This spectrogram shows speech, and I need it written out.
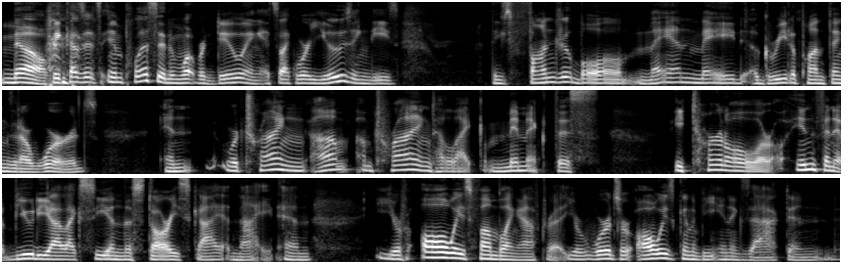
No because it's implicit in what we're doing. It's like we're using these these fungible man-made agreed upon things that are words and we're trying i'm i'm trying to like mimic this eternal or infinite beauty I like see in the starry sky at night. And you're always fumbling after it. Your words are always going to be inexact and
